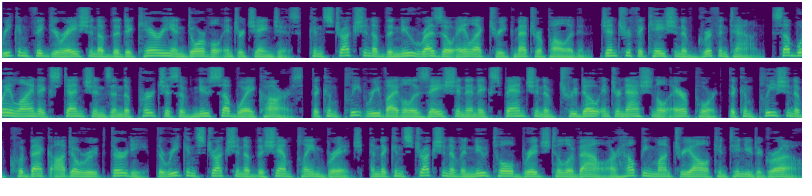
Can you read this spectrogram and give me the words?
reconfiguration of the Décarie and Dorval interchanges, construction of the new Réseau électrique métropolitain, gentrification of Griffintown, subway line extensions and the purchase of new subway cars, the complete revitalization and expansion of Trudeau International Airport, the completion of Quebec Autoroute 30, the reconstruction of the Champlain Bridge, and the construction of a new toll bridge to Laval are helping Montreal continue to grow.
